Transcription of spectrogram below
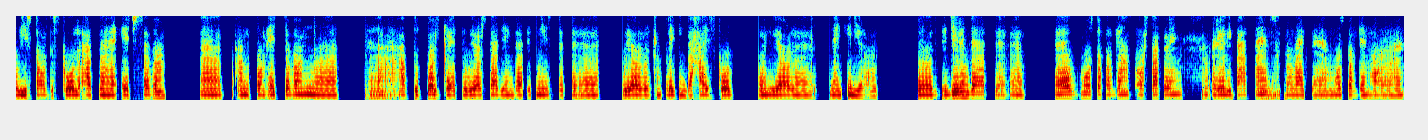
we start the school at uh, age seven, uh, and from age seven uh, uh, up to 12th grade, we are studying that. It means that uh, we are completing the high school when we are uh, 19 year old. So during that, uh, uh, most of Afghans are suffering really bad times. Like uh, most of them are uh,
